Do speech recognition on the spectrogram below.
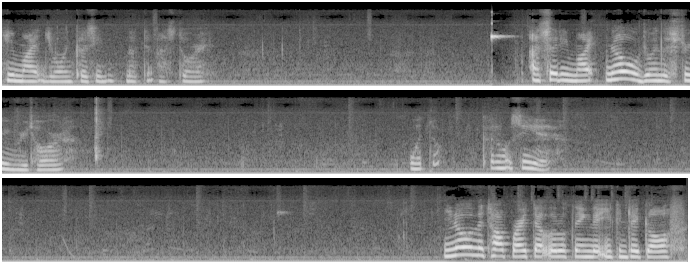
He might join because he looked at my story. I said he might. No, join the stream, retard. What the? I don't see it. You know in the top right, that little thing that you can take off?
